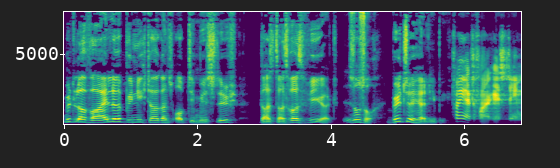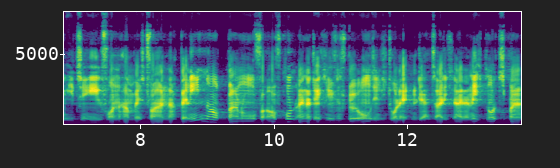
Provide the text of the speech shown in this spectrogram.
mittlerweile bin ich da ganz optimistisch, dass das was wird. So, so. Bitte, Herr Liebig. Verehrte Fahrgäste im ICE von Hamm-Westfalen nach Berlin Hauptbahnhof, aufgrund einer technischen Störung sind die Toiletten derzeitig leider nicht nutzbar.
